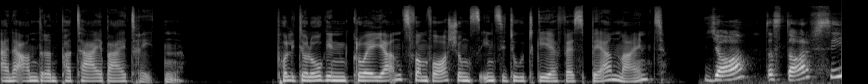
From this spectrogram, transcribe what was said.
einer anderen Partei beitreten? Politologin Chloe Jans vom Forschungsinstitut GFS Bern meint, ja, das darf sie.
